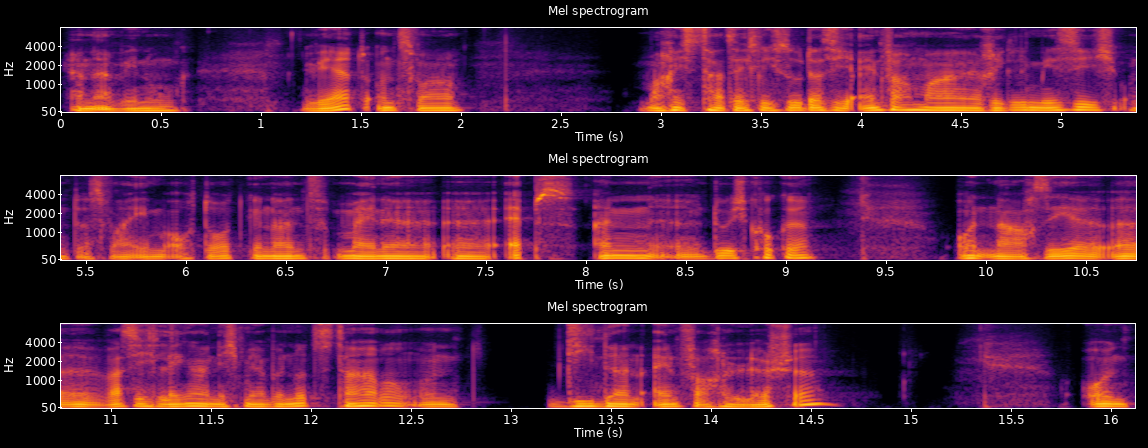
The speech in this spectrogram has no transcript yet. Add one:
eine Erwähnung wert. Und zwar mache ich es tatsächlich so, dass ich einfach mal regelmäßig, und das war eben auch dort genannt, meine äh, Apps an äh, durchgucke und nachsehe, äh, was ich länger nicht mehr benutzt habe und die dann einfach lösche und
